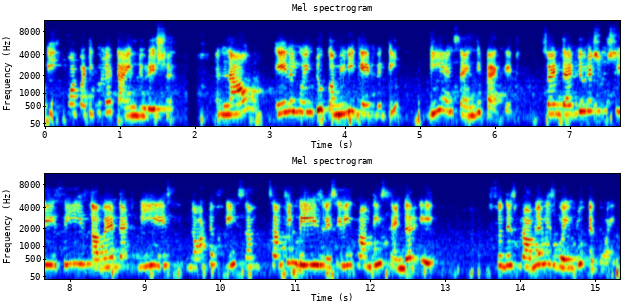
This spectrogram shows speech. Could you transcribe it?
B for particular time duration. And now A will going to communicate with the B and send the packet. So at that duration, she, C is aware that B is not a free, some, something B is receiving from the sender A. So this problem is going to avoid.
